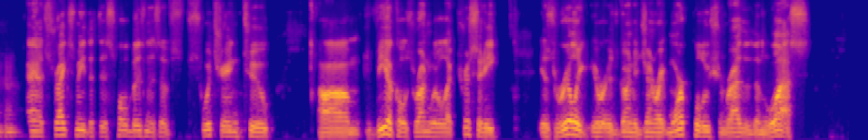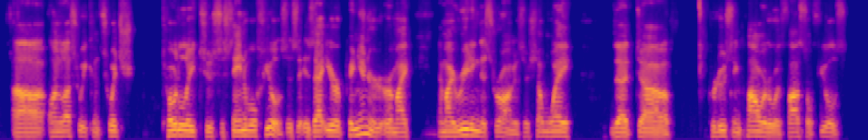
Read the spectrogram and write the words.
Mm-hmm. And it strikes me that this whole business of switching to um, vehicles run with electricity is really is going to generate more pollution rather than less uh, unless we can switch totally to sustainable fuels. Is, is that your opinion or, or am I am I reading this wrong? Is there some way that uh, producing power with fossil fuels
